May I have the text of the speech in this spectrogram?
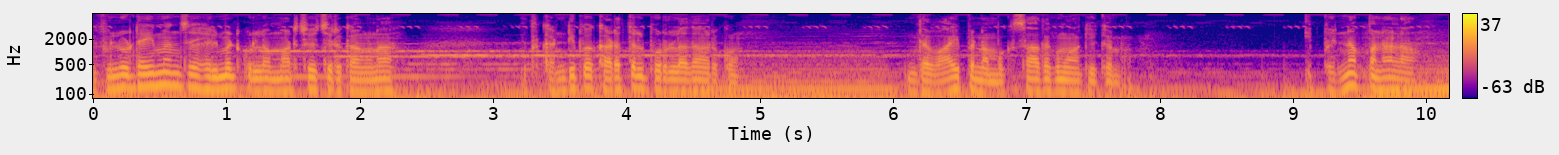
இவ்வளோ டைமண்ட்ஸை ஹெல்மெட்குள்ளே மறைச்சி வச்சுருக்காங்கன்னா இது கண்டிப்பாக கடத்தல் பொருளாக தான் இருக்கும். இந்த வாய்ப்பை நமக்கு சாதகமாக்கிக்கணும். இப்போ என்ன பண்ணலாம்?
